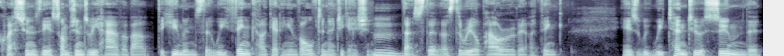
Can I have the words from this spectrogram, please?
questions the assumptions we have about the humans that we think are getting involved in education. Mm. That's the that's the real power of it. I think is we, we tend to assume that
